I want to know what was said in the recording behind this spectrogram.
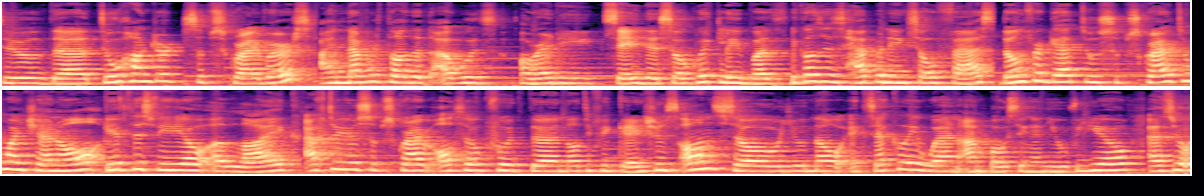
to the 200 subscribers. I never thought that I would already say this so quickly but because it's happening so fast don't forget to subscribe to my channel. Give this video a like. After you subscribe also put put the notifications on so you know exactly when I'm posting a new video. As you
